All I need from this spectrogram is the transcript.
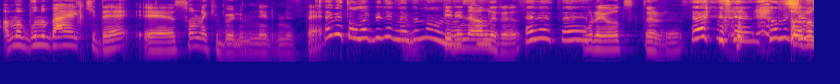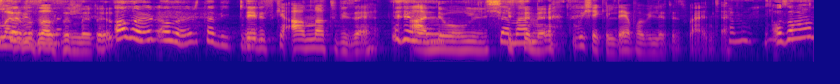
Ama bunu belki de e, sonraki bölümlerimizde Evet olabilir neden olmasın? birini alırız. Evet evet. Buraya oturturuz. Konuşuruz Sorularımızı bizimle. hazırlarız. Olur olur tabii ki. Deriz ki anlat bize anne oğul ilişkisini. Tamam. Bu şekilde yapabiliriz bence. Tamam. O zaman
